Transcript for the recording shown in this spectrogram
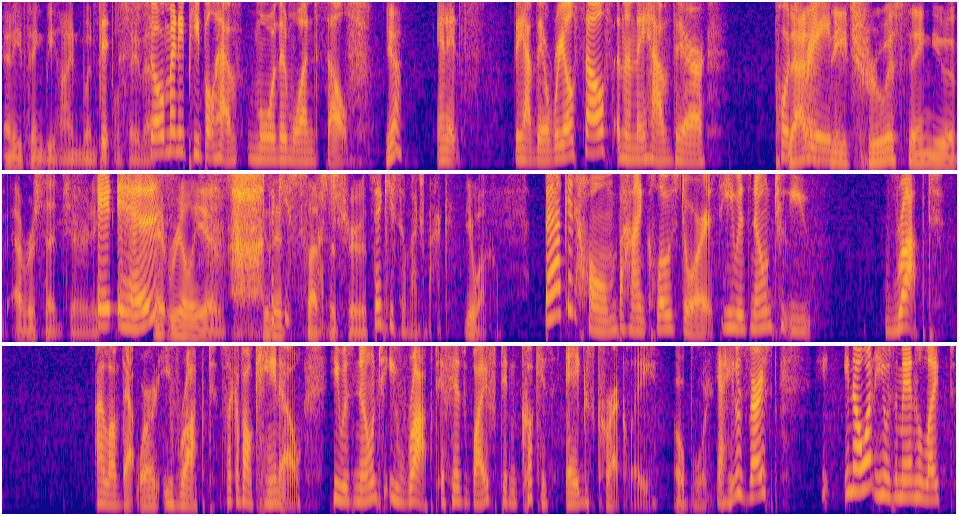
anything behind when people say that. so many people have more than one self. yeah. And it's, they have their real self and then they have their portrayed. That is the truest thing you have ever said, Charity. It is? It really is. Because it's so such the truth. Thank you so much, Mark. You're welcome. Back at home behind closed doors, he was known to erupt. I love that word, erupt. It's like a volcano. He was known to erupt if his wife didn't cook his eggs correctly. Oh boy. Yeah, he was very. Sp- he, you know what? He was a man who liked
